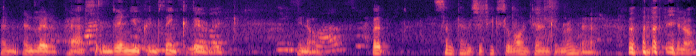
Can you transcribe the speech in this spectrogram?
and, and let it pass, and then you can think clearly, you know. But sometimes it takes a long time to learn that, you know.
